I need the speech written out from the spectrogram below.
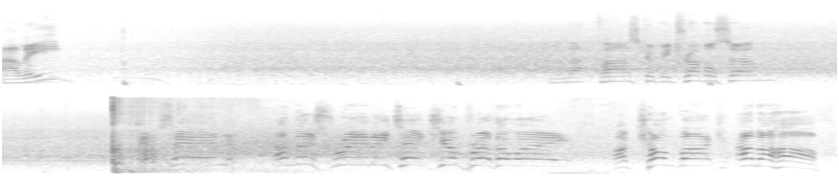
Ali. And that pass could be troublesome. It's in! And this really takes your breath away. A comeback and a half.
